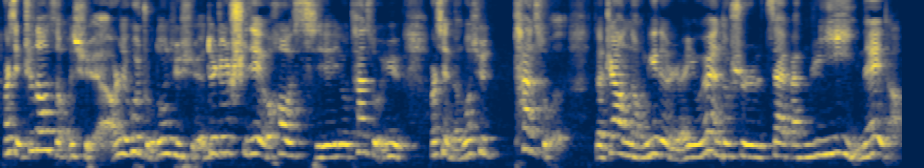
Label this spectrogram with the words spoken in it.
而且知道怎么学，而且会主动去学，对这个世界有好奇、有探索欲，而且能够去探索的这样能力的人，永远都是在百分之一以内的。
